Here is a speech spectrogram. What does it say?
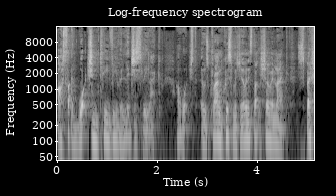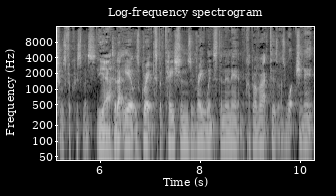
I started watching TV religiously. Like I watched, it was Grand Christmas. You know when they started showing like specials for Christmas. Yeah. So that year it was Great Expectations with Ray Winstone in it and a couple of other actors. I was watching it,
